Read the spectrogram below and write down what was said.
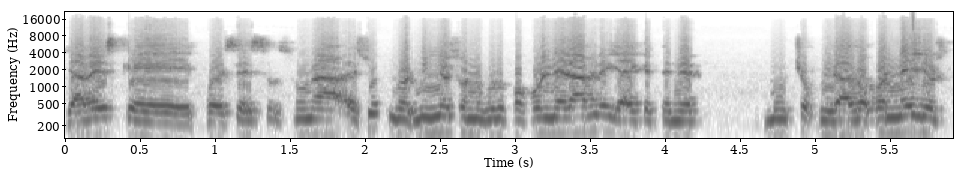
Ya ves que pues eso es una, los niños son un grupo vulnerable y hay que tener mucho cuidado con ellos.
